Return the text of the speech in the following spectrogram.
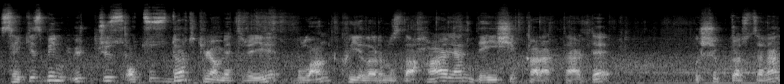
8334 kilometreyi bulan kıyılarımızda halen değişik karakterde ışık gösteren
